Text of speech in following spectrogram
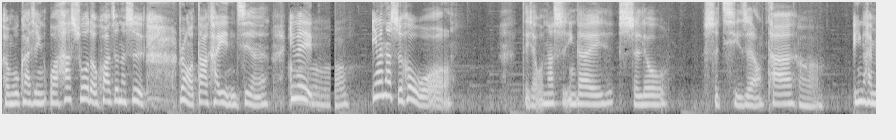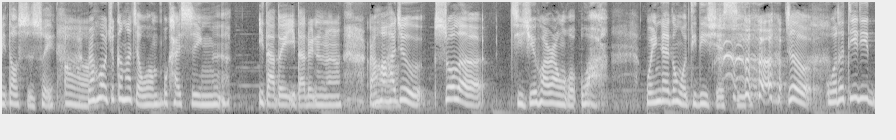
很不开心。哇，他说的话真的是让我大开眼界，因为、因为那时候我，等一下，我那时应该十六、十七这样，他嗯应该还没到十岁。嗯然后我就跟他讲我很不开心，一大堆一大堆的，然后他就说了几句话让我哇，我应该跟我弟弟学习，就我的弟弟。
